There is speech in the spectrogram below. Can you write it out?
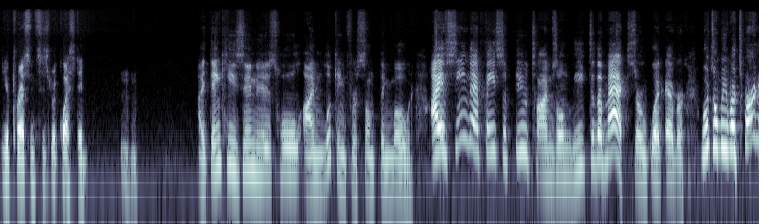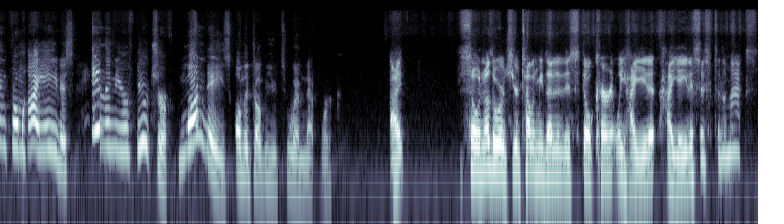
Your presence is requested. Mm-hmm. I think he's in his whole I'm looking for something mode. I have seen that face a few times on League to the Max or whatever, which will be returning from hiatus in the near future, Mondays on the W2M network. I so in other words, you're telling me that it is still currently hiatus hiatuses to the max?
